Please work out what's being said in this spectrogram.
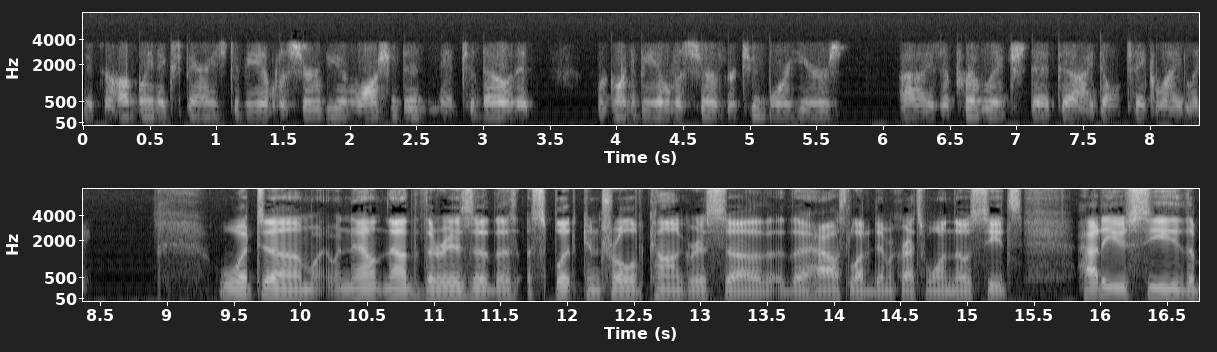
It's a humbling experience to be able to serve you in Washington and to know that we're going to be able to serve for two more years uh, is a privilege that uh, I don't take lightly. What um, now? Now that there is a, the, a split control of Congress, uh, the, the, House, a lot of Democrats won those seats. How do you see the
